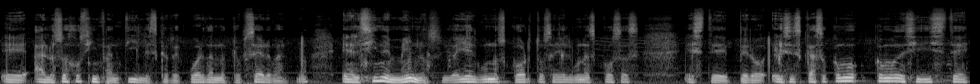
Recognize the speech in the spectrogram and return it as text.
eh, a los ojos infantiles que recuerdan lo que observan. ¿no? En el cine menos, hay algunos cortos, hay algunas cosas, este, pero es escaso. ¿Cómo, cómo decidiste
